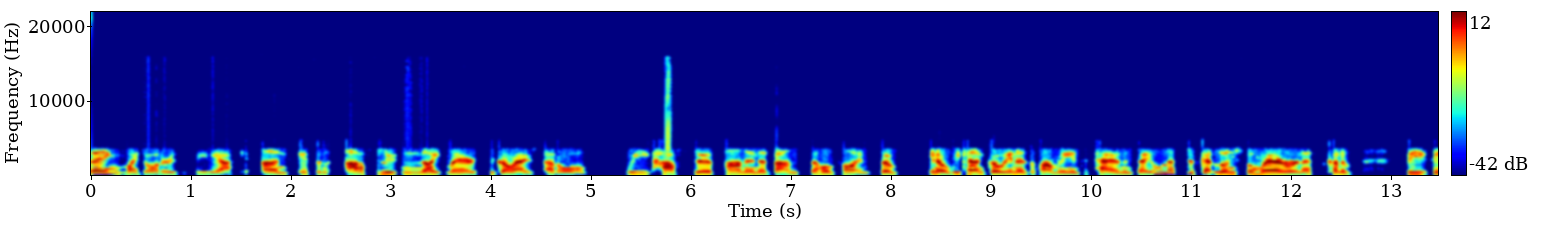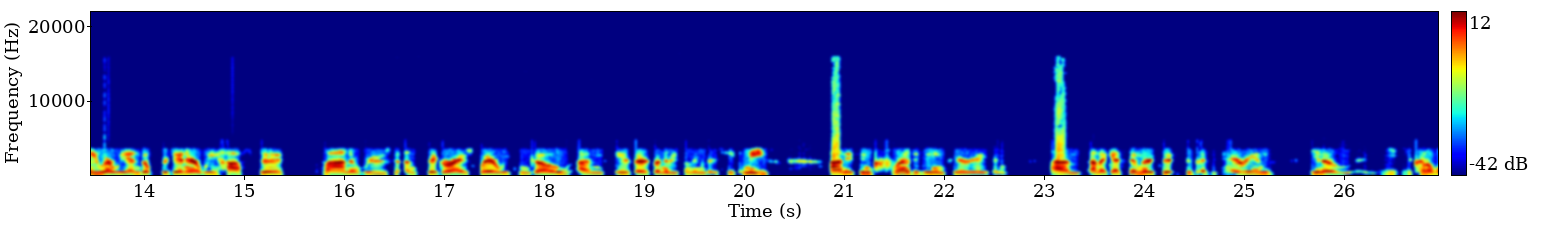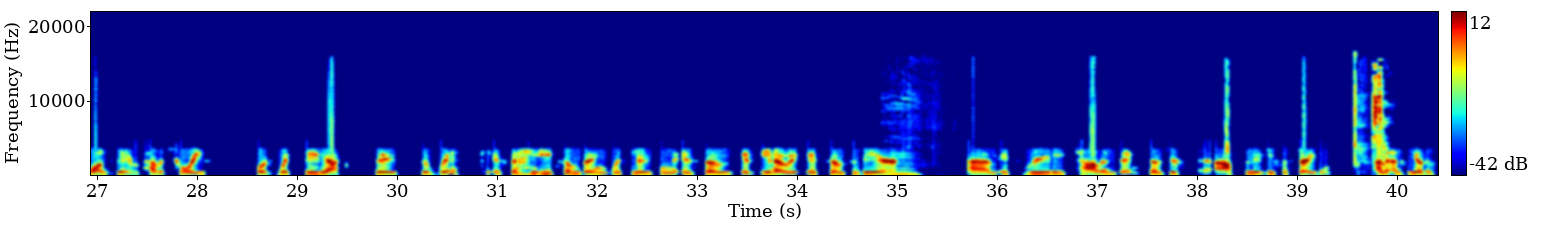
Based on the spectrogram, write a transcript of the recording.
saying my daughter is a celiac and it's an absolute nightmare to go out at all. We have to plan in advance the whole time. So, you know, we can't go in as a family into town and say, oh, let's just get lunch somewhere or let's kind of see, see where we end up for dinner. We have to plan a route and figure out where we can go and is there going to be something that she can eat. And it's incredibly infuriating. Um, and I guess similar to, to vegetarians, you know, you, you kind of want to be able to have a choice. But with celiac, the the risk if they eat something with gluten is so it, you know it, it's so severe. Mm. Um, it's really challenging. So just absolutely frustrating. So, and and the other.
